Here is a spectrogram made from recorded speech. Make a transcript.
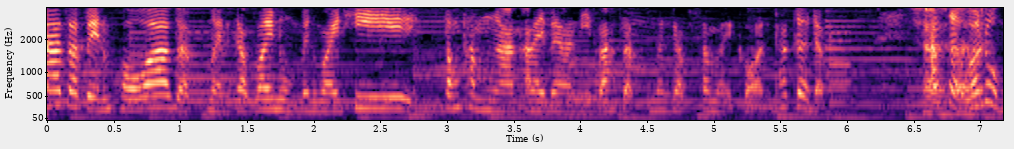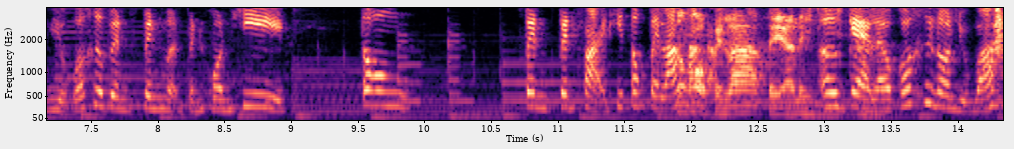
น่าจะเป็นเพราะว่าแบบเหมือนกับวัยหนุ่มเป็นวัยที่ต้องทำงานอะไรแบบนี้ปะแบบเหมือนกับสมัยก่อน ถ้าเกิดแบบใช่ ถ้าเกิดใช่ว่าหนุ่มอยู่ก็คือเป็นเป็นเหมือนเป็นคนที่ต้องเป็นเป็นฝ่ายที่ต้องไปล่าต้องสัอตอกว์ไปอะล่าไปอะไรอย่างเออแก่แล้วก็คือนอนอยู่บ้าน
